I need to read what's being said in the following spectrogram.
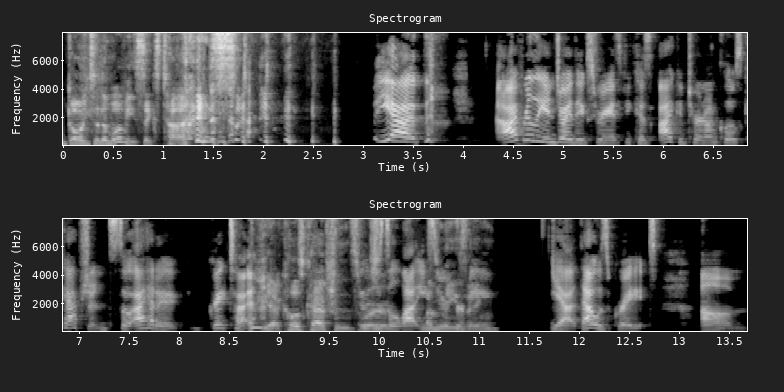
going to the movie six times. Yeah, I really enjoyed the experience because I could turn on closed captions, so I had a great time. yeah, closed captions it was were just a lot easier for me. Yeah, that was great. Um,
